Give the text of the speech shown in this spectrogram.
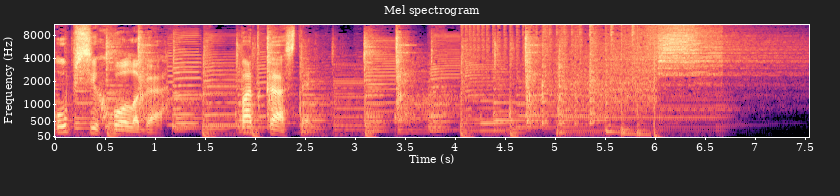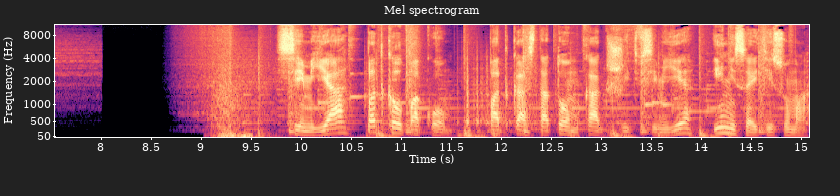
у психолога. Подкасты. Семья под колпаком. Подкаст о том, как жить в семье и не сойти с ума.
